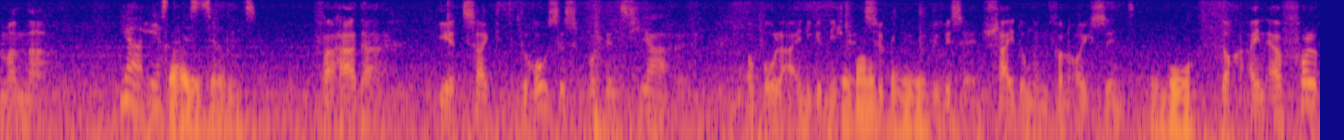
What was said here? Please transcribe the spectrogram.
Manna. Ja, ist erster des. Zirkels. Fahada, ihr zeigt großes Potenzial, obwohl einige nicht Da entzückt über gewisse Entscheidungen von euch sind. Wo? Doch ein Erfolg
